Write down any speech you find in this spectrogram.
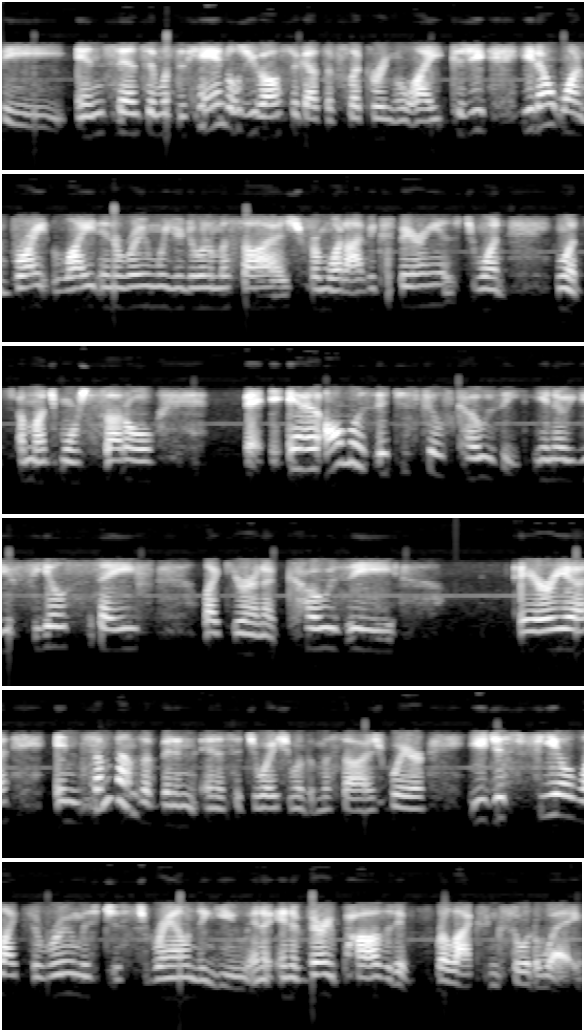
the incense, and with the candles, you've also got the flickering light because you you don't want bright light in a room when you're doing a massage. From what I've experienced, you want you want a much more subtle, and it almost it just feels cozy. You know, you feel safe, like you're in a cozy area. And sometimes I've been in, in a situation with a massage where you just feel like the room is just surrounding you in a, in a very positive, relaxing sort of way.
